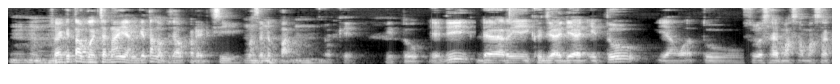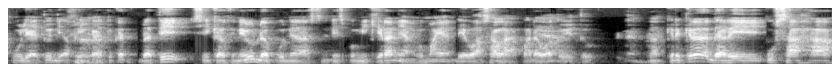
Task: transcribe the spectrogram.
Mhm. Soalnya kita bukan cenayang, kita nggak bisa prediksi masa Hmm. depan. Mhm. Oke. Gitu. Jadi dari kejadian itu yang waktu selesai masa-masa kuliah itu di Afrika Hmm. itu kan berarti si Calvin ini udah punya jenis pemikiran yang lumayan dewasa lah pada Ya. waktu itu. Nah, kira-kira dari usaha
